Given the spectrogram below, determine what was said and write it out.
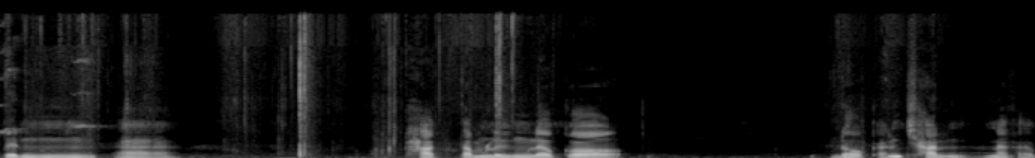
เป็นอ่าผักตำลึงแล้วก็ ดอกอัญชันนะครับ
